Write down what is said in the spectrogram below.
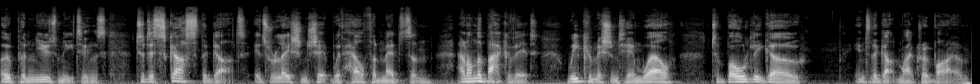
open news meetings, to discuss the gut, its relationship with health and medicine, and on the back of it, we commissioned him, well, to boldly go into the gut microbiome.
